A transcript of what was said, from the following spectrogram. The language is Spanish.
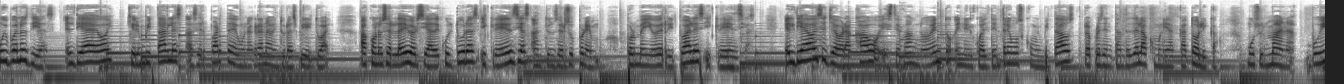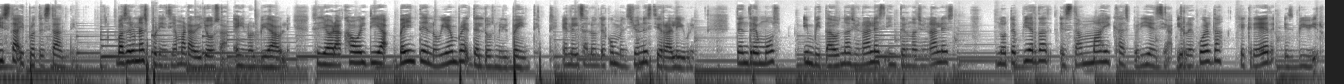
Muy buenos días. El día de hoy quiero invitarles a ser parte de una gran aventura espiritual, a conocer la diversidad de culturas y creencias ante un ser supremo, por medio de rituales y creencias. El día de hoy se llevará a cabo este magno evento en el cual tendremos como invitados representantes de la comunidad católica, musulmana, budista y protestante Va a ser una experiencia maravillosa e inolvidable. Se llevará a cabo el día 20 de noviembre del 2020 en el Salón de Convenciones Tierra Libre. Tendremos invitados nacionales e internacionales. No te pierdas esta mágica experiencia y recuerda que creer es vivir.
